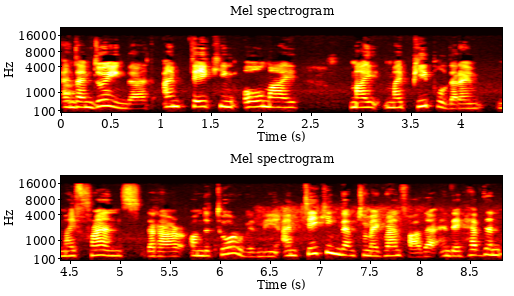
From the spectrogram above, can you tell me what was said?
and I'm doing that. I'm taking all my my my people that I'm my friends that are on the tour with me. I'm taking them to my grandfather, and they have then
